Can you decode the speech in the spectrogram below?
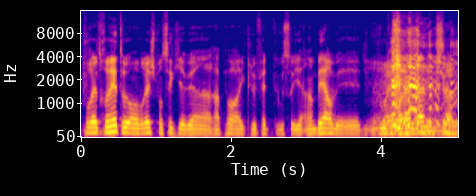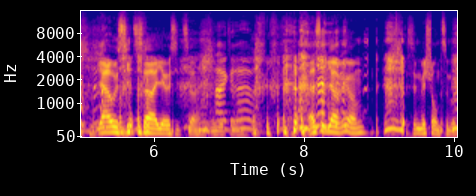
pour être honnête, en vrai, je pensais qu'il y avait un rapport avec le fait que vous soyez un berbe et du coup, Ouais, pour la vanne, tu vois. Il y a aussi de ça, il y a aussi de ça. Ah, grave. Ah, c'est bien vu, hein. C'est méchant de se moquer.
